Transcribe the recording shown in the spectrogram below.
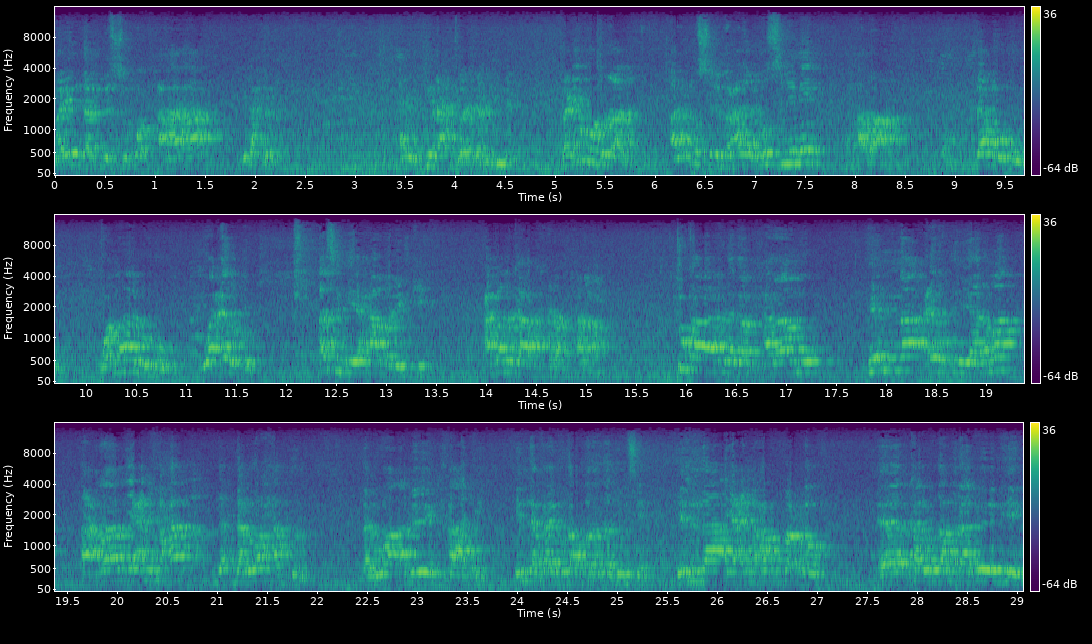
مرين دم بالسبوع. ها ها قرأ أي رحت وتمنى فدي المسلم على المسلم حرام. دمه وماله. وعرضه أسد يا حاملك. عبلك حرام حرام. تكا لك حرام. هن عرض يا نما. أعراض يعني محل دلوا حد. دلوا أبين خالي هن بدا مرضى دوسي هن يعني محب فرحو. كاي بدا مرابين هيك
